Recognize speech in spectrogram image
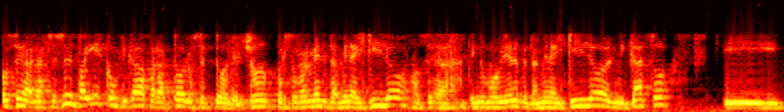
o sea, la situación del país es complicada para todos los sectores. Yo personalmente también alquilo, o sea, tengo inmobiliario, pero también alquilo en mi caso. Y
